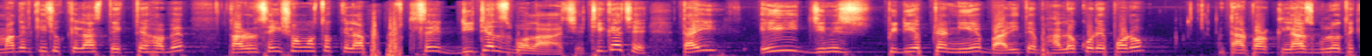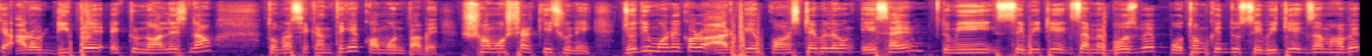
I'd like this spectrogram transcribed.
আমাদের কিছু ক্লাস দেখতে হবে, কারণ সেই সমস্ত ক্লাসে ডিটেলস বলা আছে, ঠিক আছে? তাই এই জিনিস পিডিএফটা নিয়ে বাড়িতে ভালো করে পড়ো, তারপর ক্লাসগুলো থেকে আরও ডিপে একটু নলেজ নাও, তোমরা সেখান থেকে কমন পাবে, সমস্যার কিছু নেই। যদি মনে করো আরপিএফ কনস্টেবল এবং এসআই তুমি সিবিটি এক্সামে বসবে, প্রথম কিন্তু সিবিটি এক্সাম হবে,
